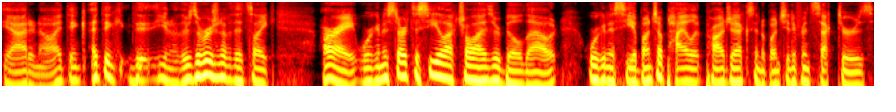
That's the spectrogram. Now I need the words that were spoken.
yeah i don't know. I think i think the, you know there's a version of it that's like all right, we're going to start to see electrolyzer build out. We're going to see a bunch of pilot projects in a bunch of different sectors.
